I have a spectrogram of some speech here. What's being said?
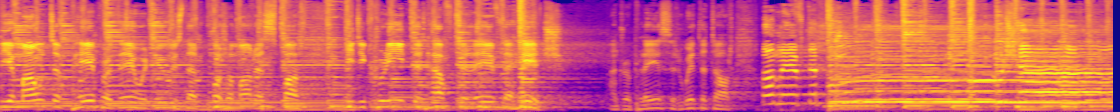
The amount of paper they would use that put him on a spot, he decreed they'd have to leave the H and replace it with the dot. Long live the buailte!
